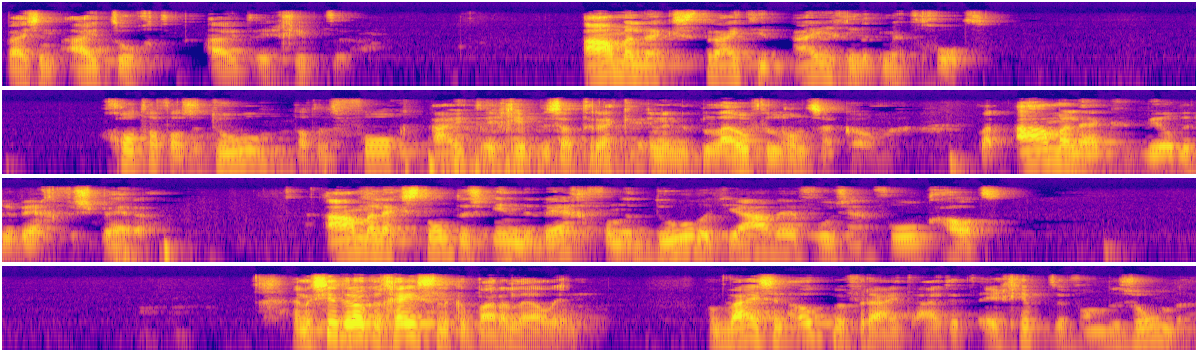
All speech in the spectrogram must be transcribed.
bij zijn uittocht uit Egypte. Amalek strijdt hier eigenlijk met God. God had als doel dat het volk uit Egypte zou trekken en in het beloofde land zou komen. Maar Amalek wilde de weg versperren. Amalek stond dus in de weg van het doel dat Yahweh voor zijn volk had. En ik zie er ook een geestelijke parallel in. Want wij zijn ook bevrijd uit het Egypte van de zonde.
